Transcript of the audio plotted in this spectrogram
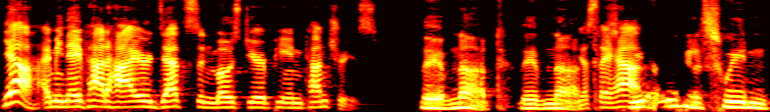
Yeah, I mean they've had higher deaths than most European countries. They have not. They have not. Yes, they have. I'm looking at Sweden.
